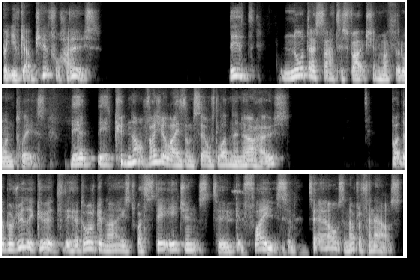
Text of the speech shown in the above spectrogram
but you've got a beautiful house. They had no dissatisfaction with their own place. They, had, they could not visualize themselves living in our house, but they were really good. They had organized with state agents to get flights and hotels and everything else,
